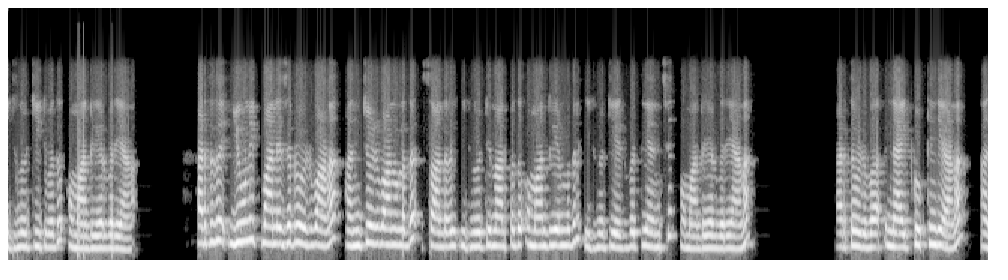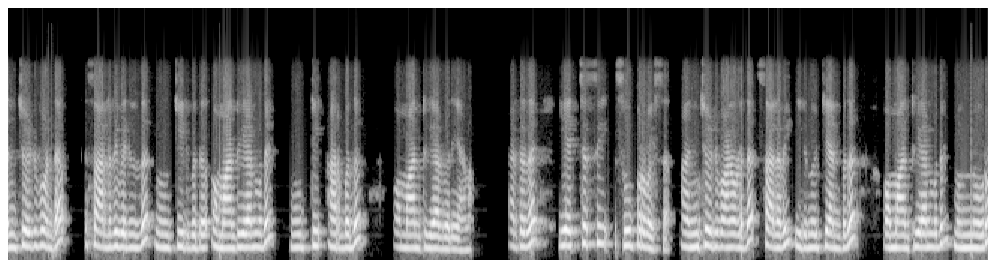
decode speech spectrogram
ഇരുന്നൂറ്റി ഇരുപത് ഒമാൻ റിയൽ വരെയാണ്. അടുത്തത് യൂണിറ്റ് മാനേജറുടെ ഒഴിവാണ്. അഞ്ച് ഒഴിവാണുള്ളത്. സാലറി ഇരുന്നൂറ്റി നാൽപ്പത് ഒമാൻ റിയൽ മുതൽ ഇരുന്നൂറ്റി എഴുപത്തി അഞ്ച് ഒമാൻ റിയൽ വരെയാണ്. അടുത്ത ഒഴിവ് നൈറ്റ് കുക്കിന്റെ ആണ് അഞ്ചൊഴിവുണ്ട് സാലറി വരുന്നത് നൂറ്റി ഇരുപത് ഒമാൻ റിയാൽ മുതൽ നൂറ്റി അറുപത് ഒമാൻ റിയാൽ വരെയാണ്. അടുത്തത് എച്ച് എസ് സി സൂപ്പർവൈസർ അഞ്ചൊഴിവാണുള്ളത് സാലറി ഇരുന്നൂറ്റി അൻപത് ഒമാൻ റിയാൽ മുതൽ മുന്നൂറ്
